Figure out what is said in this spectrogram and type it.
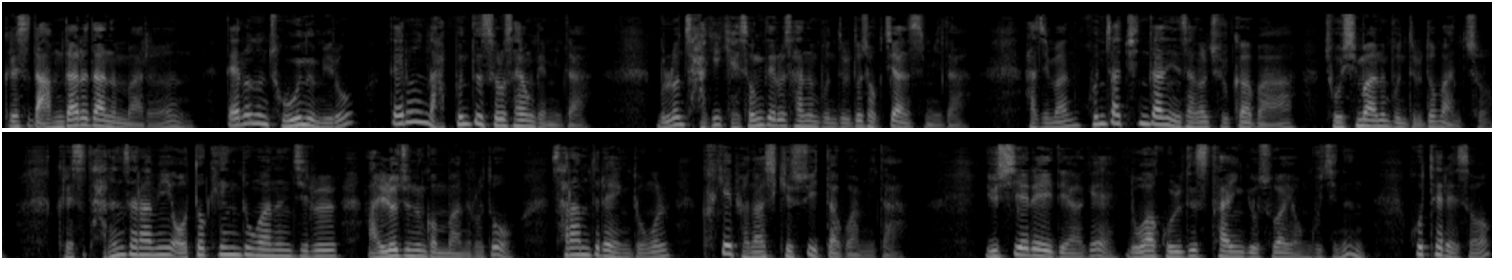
그래서 남다르다는 말은 때로는 좋은 의미로 때로는 나쁜 뜻으로 사용됩니다. 물론 자기 개성대로 사는 분들도 적지 않습니다. 하지만 혼자 튄다는 인상을 줄까봐 조심하는 분들도 많죠. 그래서 다른 사람이 어떻게 행동하는지를 알려주는 것만으로도 사람들의 행동을 크게 변화시킬 수 있다고 합니다. UCLA 대학의 노아 골드스타인 교수와 연구진은 호텔에서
